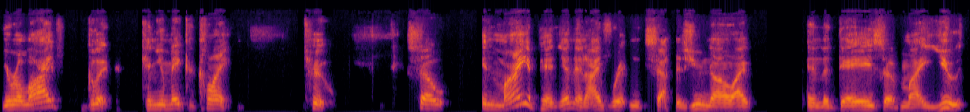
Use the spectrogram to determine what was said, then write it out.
You're alive? Good. Can you make a claim? Two. So, in my opinion, and I've written, Seth, as you know, I, in the days of my youth,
